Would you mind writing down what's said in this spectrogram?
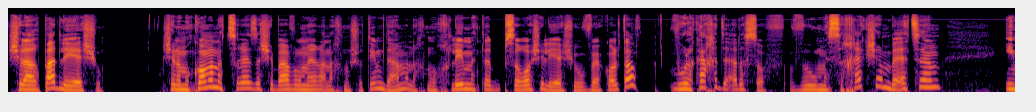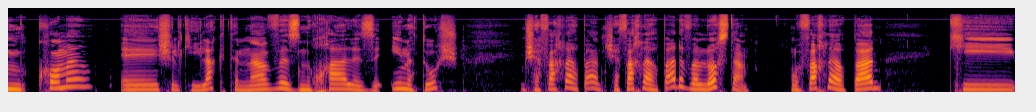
של הערפד לישו. של המקום הנוצרי הזה שבא ואומר, אנחנו שותים דם, אנחנו אוכלים את בשרו של ישו והכל טוב. והוא לקח את זה עד הסוף, והוא משחק שם בעצם עם כומר אה, של קהילה קטנה וזנוחה על איזה אי נטוש, שהפך לערפד, שהפך לערפד, אבל לא סתם. הוא הפך לערפד כי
